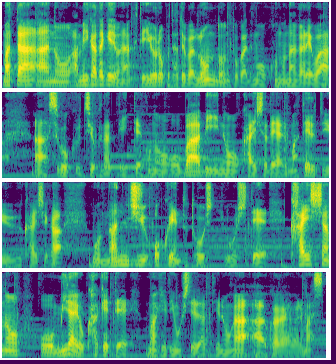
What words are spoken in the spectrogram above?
またあのアメリカだけではなくてヨーロッパ例えばロンドンとかでもこの流れはあすごく強くなっていてこのバービーの会社であるマテルという会社がもう何十億円と投資をして会社の未来をかけてマーケティングをしていたっていうのが伺われます。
